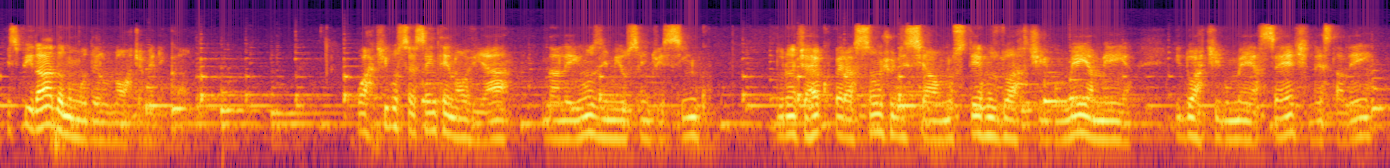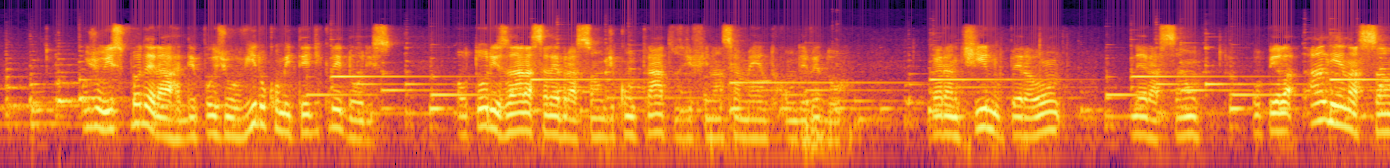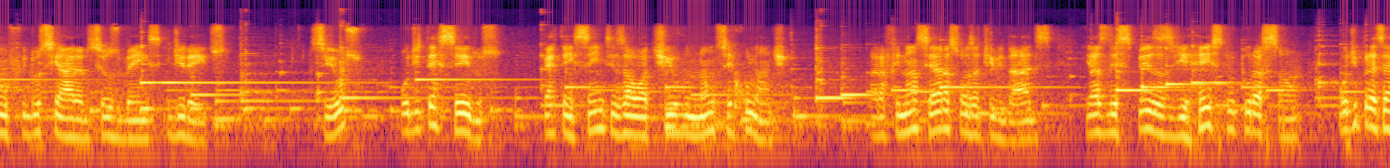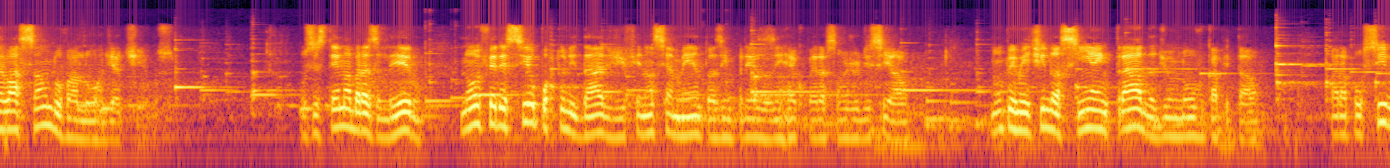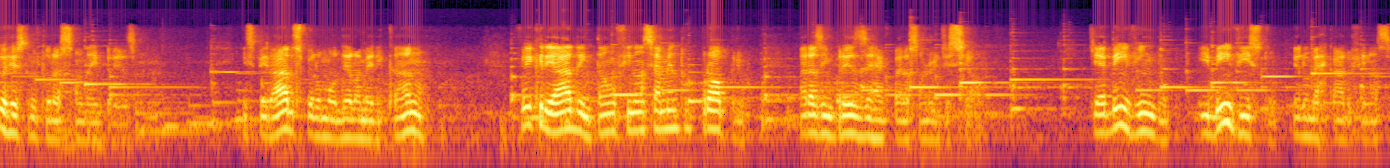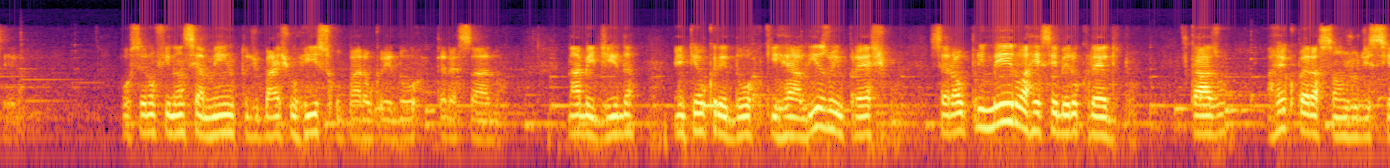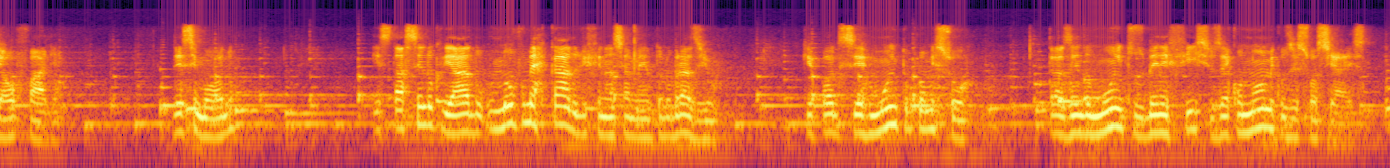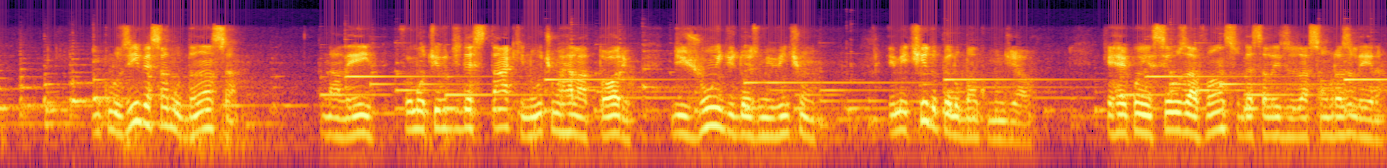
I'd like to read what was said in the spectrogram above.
inspirada no modelo norte-americano. O artigo 69A da Lei 11.105, durante a recuperação judicial nos termos do artigo 66 e do artigo 67 desta lei, o juiz poderá, depois de ouvir o comitê de credores, autorizar a celebração de contratos de financiamento com o devedor, garantindo pela oneração ou pela alienação fiduciária dos seus bens e direitos, seus ou de terceiros, pertencentes ao ativo não circulante, para financiar as suas atividades e as despesas de reestruturação ou de preservação do valor de ativos. O sistema brasileiro não oferecia oportunidade de financiamento às empresas em recuperação judicial, não permitindo assim a entrada de um novo capital para a possível reestruturação da empresa. Inspirados pelo modelo americano, foi criado então um financiamento próprio para as empresas em recuperação judicial, que é bem-vindo e bem visto pelo mercado financeiro. Por ser um financiamento de baixo risco para o credor interessado, na medida em que o credor que realiza o empréstimo será o primeiro a receber o crédito, caso a recuperação judicial falhe. Desse modo, está sendo criado um novo mercado de financiamento no Brasil, que pode ser muito promissor, trazendo muitos benefícios econômicos e sociais. Inclusive, essa mudança na lei foi motivo de destaque no último relatório de junho de 2021, emitido pelo Banco Mundial, que reconheceu os avanços dessa legislação brasileira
